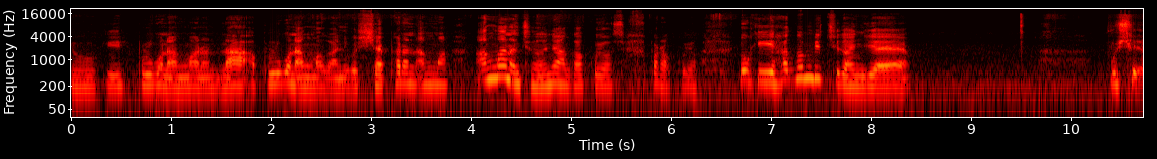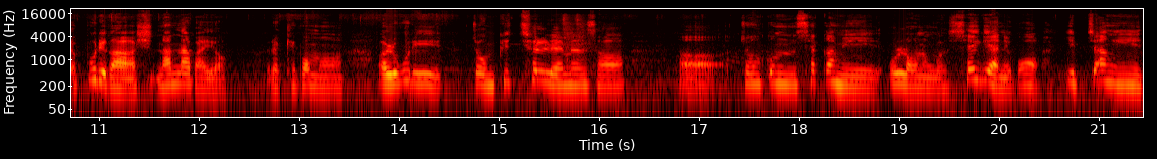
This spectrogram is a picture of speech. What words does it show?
여기 붉은 악마는 나 붉은 악마가 아니고 새파란 악마. 악마는 전혀 안 같고요. 새파랗고요. 여기 황금비치가 이제 부시, 뿌리가 시- 났나 봐요. 이렇게 보면 얼굴이 좀 빛을 내면서 어, 조금 색감이 올라오는 거 색이 아니고 입장이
